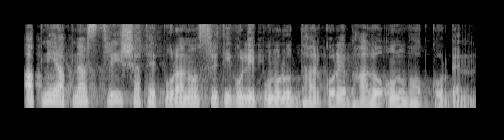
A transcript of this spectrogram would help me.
আপনি আপনার স্ত্রীর সাথে পুরানো স্মৃতিগুলি পুনরুদ্ধার করে ভালো অনুভব করবেন।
